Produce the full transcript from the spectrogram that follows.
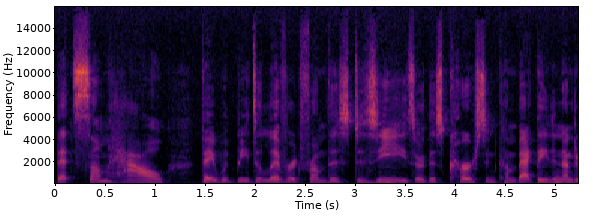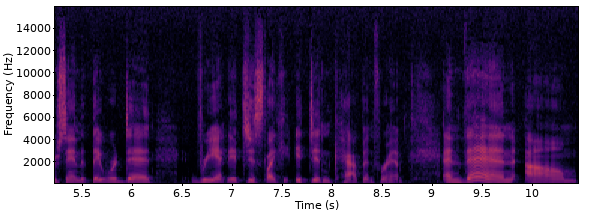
that somehow they would be delivered from this disease or this curse and come back. They didn't understand that they were dead. Re- it just like it didn't happen for him. And then um,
